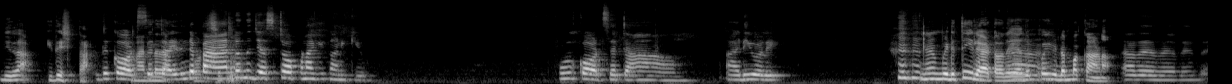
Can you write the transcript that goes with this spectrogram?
ഇതാ ഇതിഷ്ടാ. ഇത് കോഡ് ഇത് സെറ്റാ ഇതിന്റെ പാന്റ് ഒന്ന് ജസ്റ്റ് ഓപ്പൺ ആക്കി കാണിക്കൂ. Full code set. ആ അടിപൊളി. ഞാൻ വിടുത്തിയില്ല കേട്ടോ അതെ അതിപ്പോ ഇടുമ്പോ കാണാം. അതെ അതെ അതെ അതെ.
